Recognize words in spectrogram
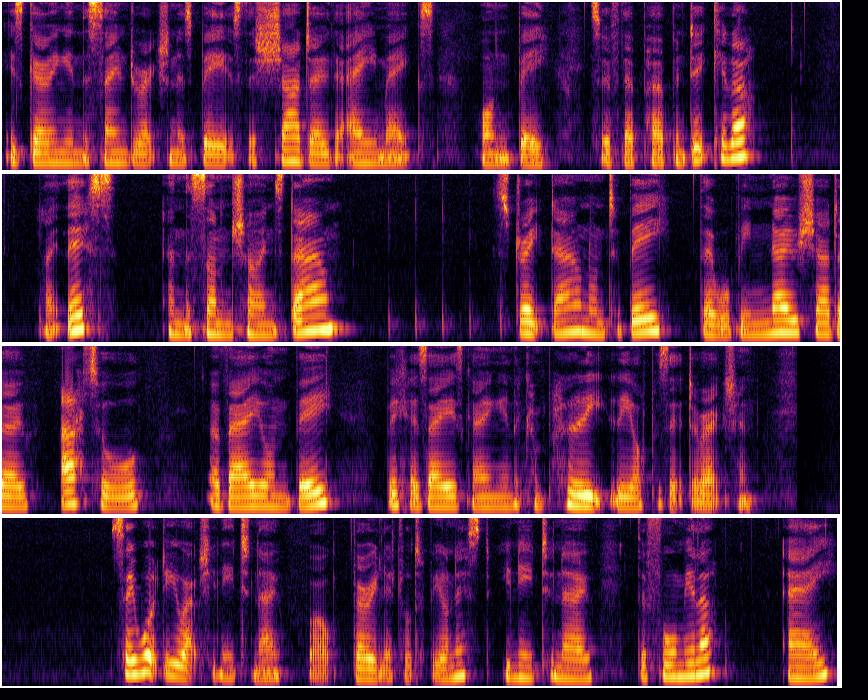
is going in the same direction as B. It's the shadow that A makes on B. So if they're perpendicular, like this, and the sun shines down, straight down onto B, there will be no shadow at all of A on B because A is going in a completely opposite direction. So what do you actually need to know? Well, very little to be honest. You need to know the formula A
